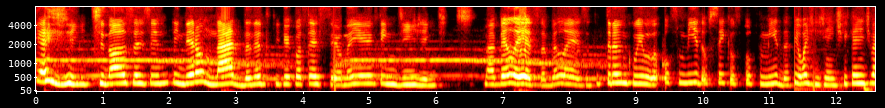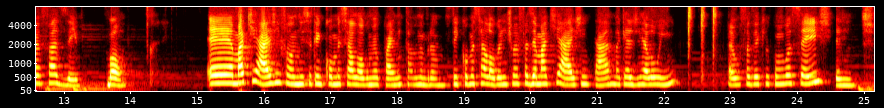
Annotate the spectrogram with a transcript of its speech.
e aí, gente? Nossa, vocês não entenderam nada, né, do que, que aconteceu. Nem eu entendi, gente. Mas beleza, beleza, tô tranquilo. Eu tô sumida, eu sei que eu estou sumida. E hoje, gente, o que, que a gente vai fazer? Bom, é, maquiagem, falando nisso, eu tenho que começar logo. Meu pai nem tava lembrando. Tem que começar logo. A gente vai fazer maquiagem, tá? Maquiagem de Halloween. Eu vou fazer aqui com vocês. A gente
